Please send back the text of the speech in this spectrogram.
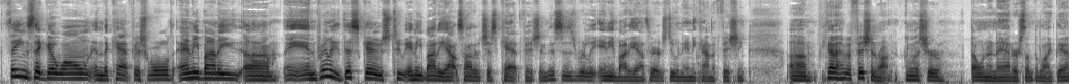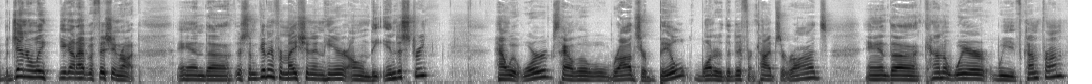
things that go on in the catfish world. Anybody, um, and really, this goes to anybody outside of just catfishing. This is really anybody out there that's doing any kind of fishing. Um, you got to have a fishing rod, unless you're throwing an ad or something like that. But generally, you got to have a fishing rod. And uh, there's some good information in here on the industry, how it works, how the rods are built, what are the different types of rods, and uh, kind of where we've come from,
